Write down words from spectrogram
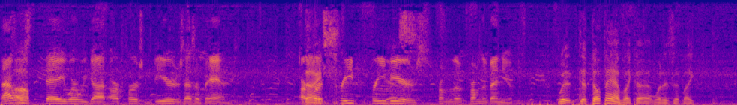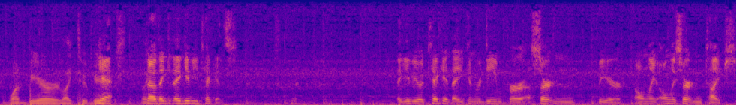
That was Um, the day where we got our first beers as a band. Our Nice. first free free Yes. beers from the from the venue. Wait, don't they have like a what is it like one beer or like two beers? Yeah. Like, no, they they give you tickets. They give you a ticket that you can redeem for a certain beer. Only only certain types.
